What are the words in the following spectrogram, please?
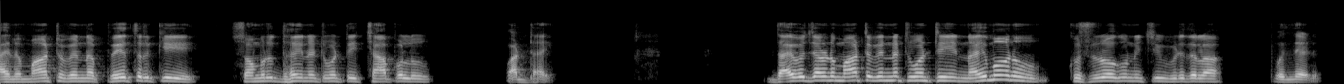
ఆయన మాట విన్న పేతురికి సమృద్ధైనటువంటి చేపలు పడ్డాయి. దైవజనుడు మాట విన్నటువంటి నయమాను కుష్ఠరోగం నుంచి విడుదల పొందాడు.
